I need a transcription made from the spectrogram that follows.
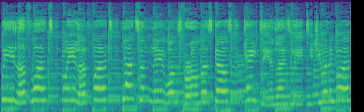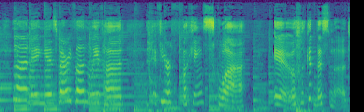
we love words, we love words. Learn some new ones from us girls. Katie and Leslie teach you a new word. learning is very fun, we've heard. If you're a fucking square. Ew, look at this nerd.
